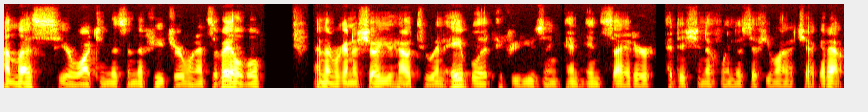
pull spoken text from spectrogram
unless you're watching this in the future when it's available. And then we're going to show you how to enable it if you're using an Insider edition of Windows if you want to check it out.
